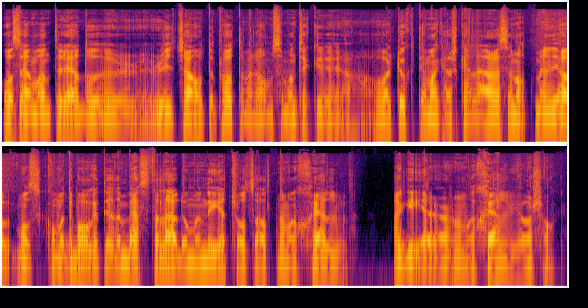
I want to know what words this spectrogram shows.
Och sen var inte rädd att reach out och prata med dem som man tycker har varit duktiga. Man kanske kan lära sig något. Men jag måste komma tillbaka till den bästa lärdomen. Det är trots allt när man själv agerar och när man själv gör saker.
